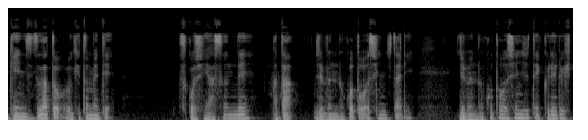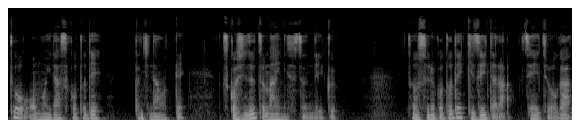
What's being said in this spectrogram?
現実だと受け止めて少し休んでまた自分のことを信じたり自分のことを信じてくれる人を思い出すことで立ち直って少しずつ前に進んでいく。そうすることで気づいたら成長が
